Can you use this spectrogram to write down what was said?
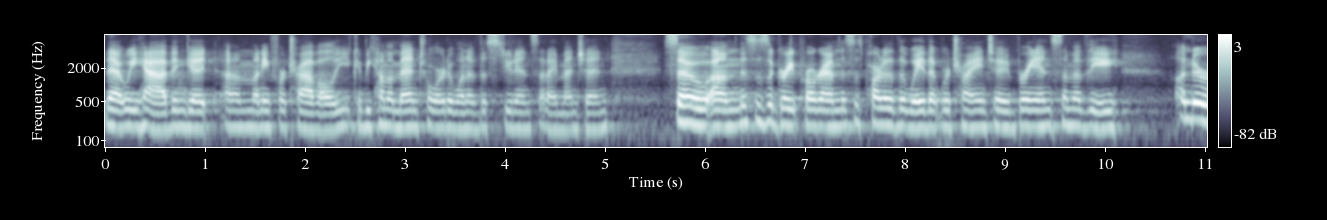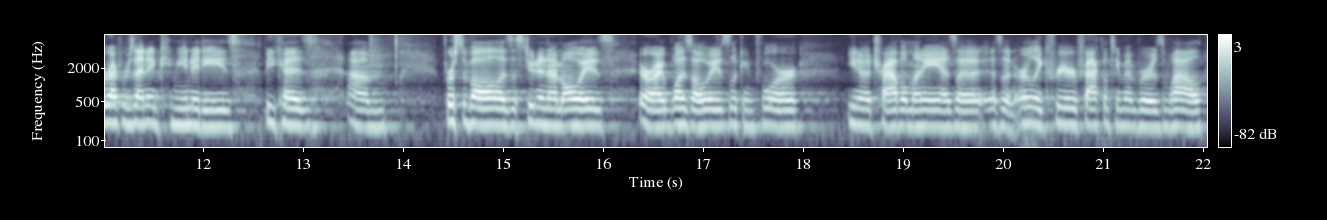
that we have and get um, money for travel. You could become a mentor to one of the students that I mentioned. So um, this is a great program. This is part of the way that we're trying to bring in some of the underrepresented communities because um, first of all, as a student, I'm always, or I was always looking for, you know, travel money as, a, as an early career faculty member as well.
